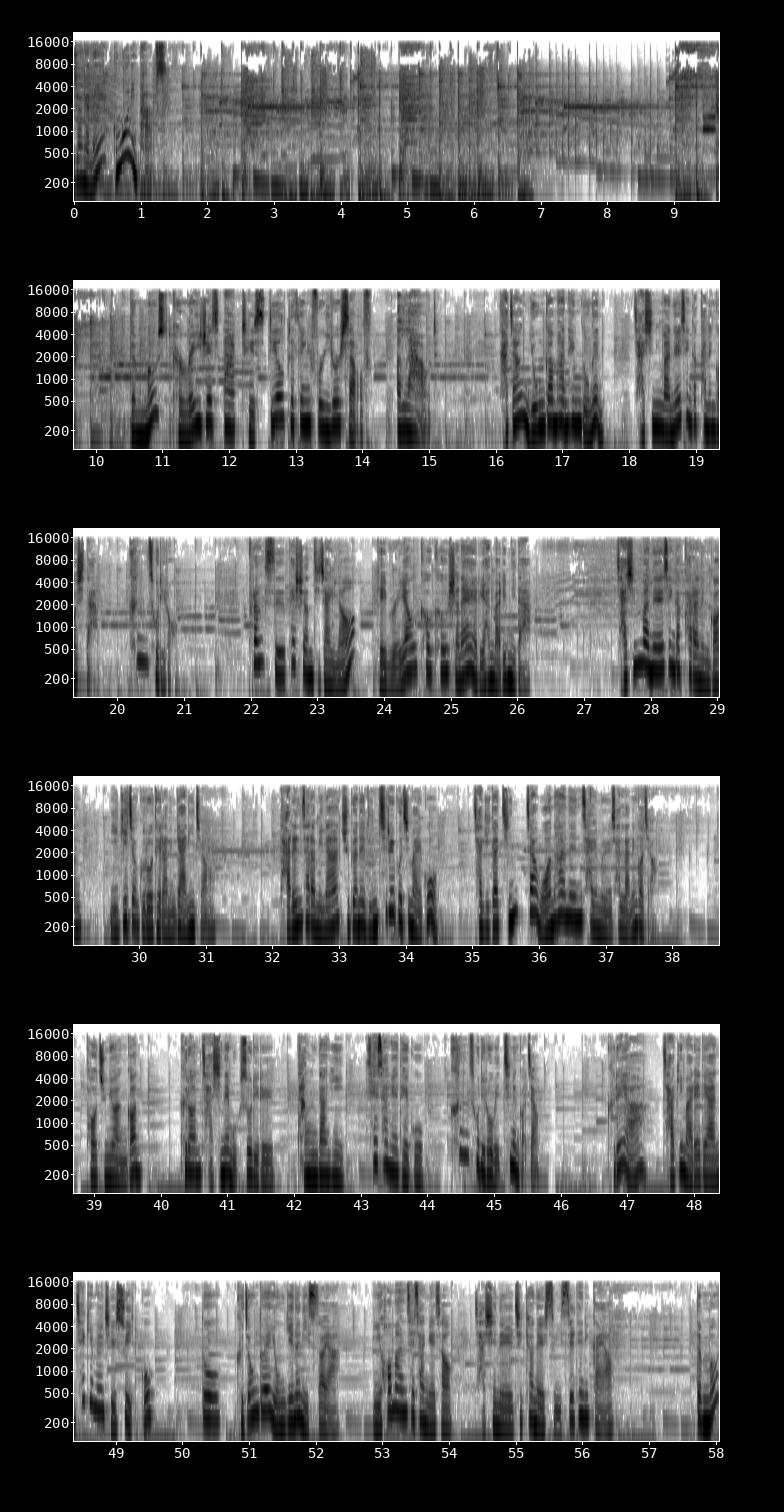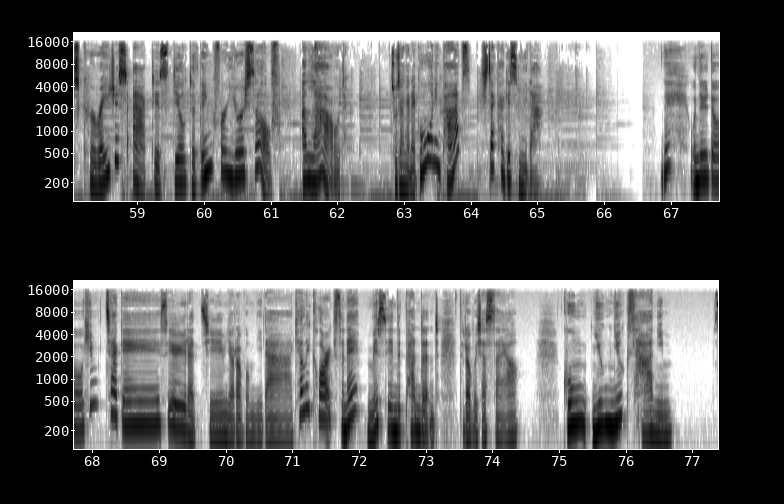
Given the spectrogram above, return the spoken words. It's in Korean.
조장현의 Good Morning Pops. The most courageous act is still to think for yourself aloud. 가장 용감한 행동은 자신만을 생각하는 것이다. 큰 소리로. 프랑스 패션 디자이너 게이브리엘 코코 샤넬이 한 말입니다. 자신만을 생각하라는 건 이기적으로 되라는 게 아니죠. 다른 사람이나 주변의 눈치를 보지 말고 자기가 진짜 원하는 삶을 살라는 거죠. 더 중요한 건 그런 자신의 목소리를 당당히 세상에 대고 큰 소리로 외치는 거죠. 그래야 자기 말에 대한 책임을 질 수 있고 또 그 정도의 용기는 있어야 이 험한 세상에서 자신을 지켜낼 수 있을 테니까요. The most courageous act is still to think for yourself aloud. 조장현의 Good Morning Pops 시작하겠습니다. 네, 오늘도 힘차게 수요일 아침 열어봅니다. 켈리 클락슨의 Miss Independent 들어보셨어요. 0664님.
